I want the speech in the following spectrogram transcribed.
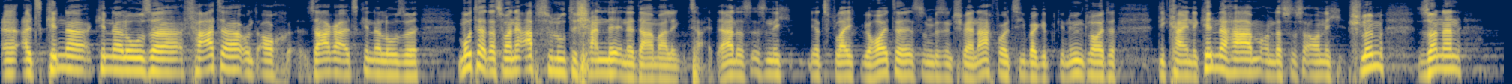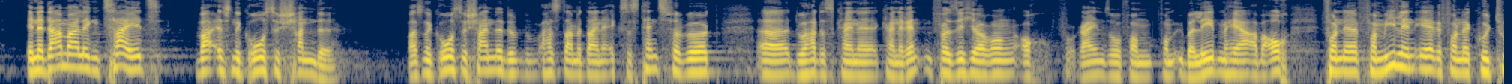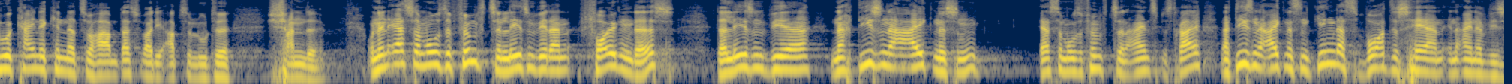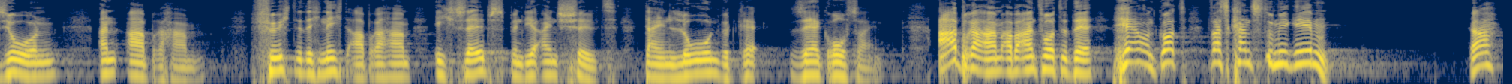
äh, als Kinder, kinderloser Vater und auch Sarah als kinderlose Mutter, das war eine absolute Schande in der damaligen Zeit. Ja, das ist nicht jetzt vielleicht wie heute, ist ein bisschen schwer nachvollziehbar, gibt genügend Leute, die keine Kinder haben und das ist auch nicht schlimm, sondern in der damaligen Zeit war es eine große Schande. War es eine große Schande, du, hast damit deine Existenz verwirkt, äh, du hattest keine, keine Rentenversicherung, auch rein so vom, vom Überleben her, aber auch von der Familienehre, von der Kultur, keine Kinder zu haben, das war die absolute Schande. Und in 1. Mose 15 lesen wir dann Folgendes. Da lesen wir, nach diesen Ereignissen 1. Mose 15, 1 bis 3. Nach diesen Ereignissen ging das Wort des Herrn in einer Vision an Abraham. Fürchte dich nicht, Abraham, ich selbst bin dir ein Schild. Dein Lohn wird sehr groß sein. Abraham aber antwortete, Herr und Gott, was kannst du mir geben? Ja?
